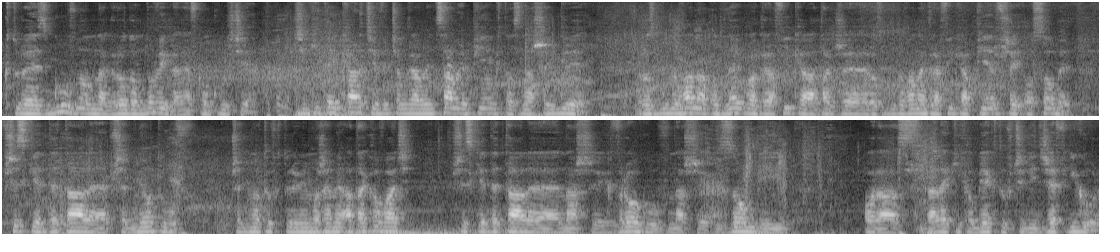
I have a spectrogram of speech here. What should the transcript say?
która jest główną nagrodą do wygrania w konkursie. Dzięki tej karcie wyciągamy całe piękno z naszej gry. Rozbudowana odległa grafika, a także rozbudowana grafika pierwszej osoby, wszystkie detale przedmiotów, przedmiotów, którymi możemy atakować, wszystkie detale naszych wrogów, naszych zombie oraz dalekich obiektów, czyli drzew i gór.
